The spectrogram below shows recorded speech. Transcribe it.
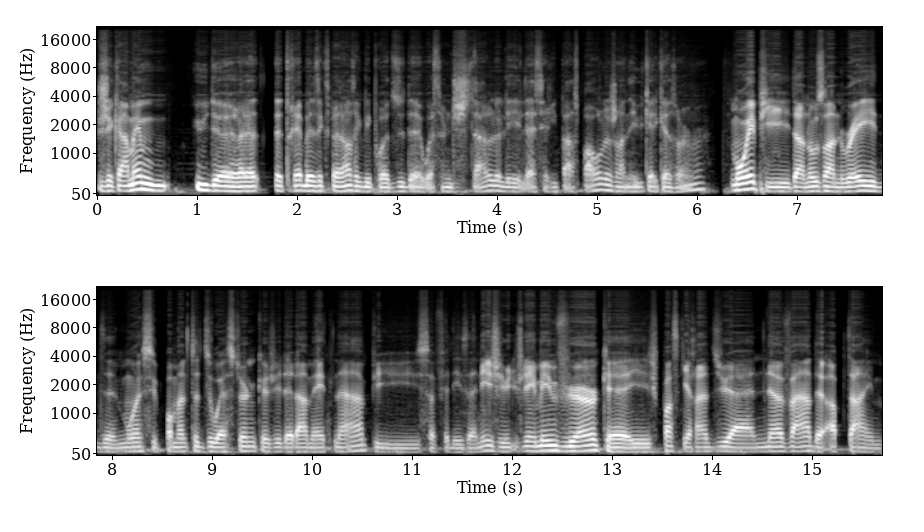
j'ai quand même eu de, très belles expériences avec des produits de Western Digital, la série Passport, j'en ai eu quelques-uns. Oui, puis dans nos on-raid, moi, c'est pas mal tout du Western que j'ai dedans maintenant, puis ça fait des années. Je l'ai même vu un que je pense qu'il est rendu à 9 ans de uptime.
